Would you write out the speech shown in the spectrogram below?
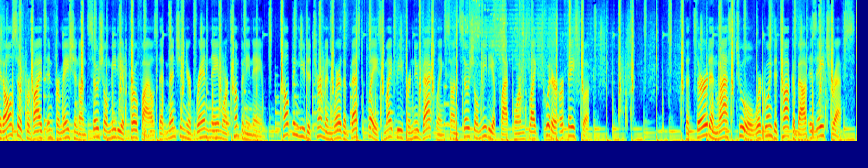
It also provides information on social media profiles that mention your brand name or company name, helping you determine where the best place might be for new backlinks on social media platforms like Twitter or Facebook. The third and last tool we're going to talk about is Ahrefs.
